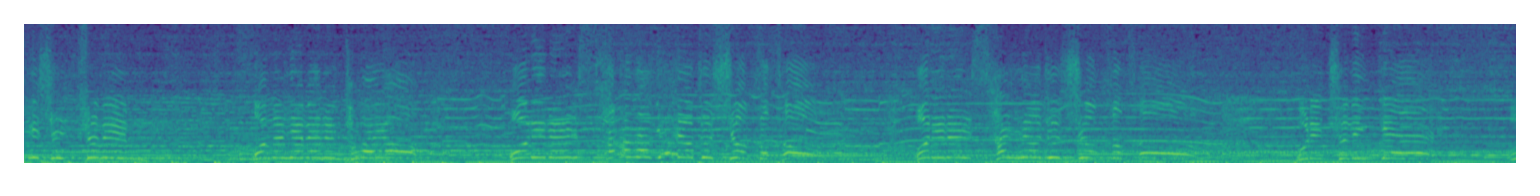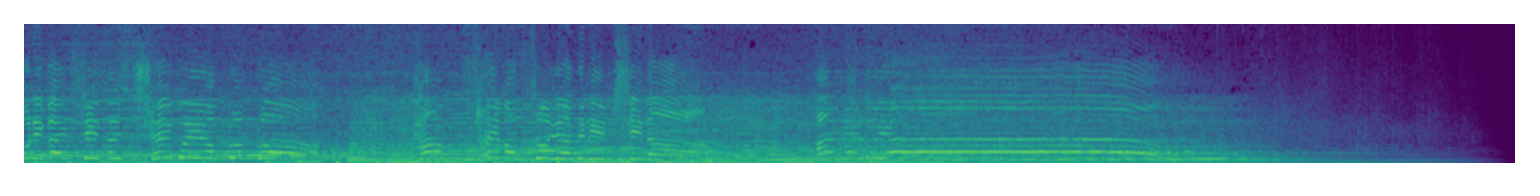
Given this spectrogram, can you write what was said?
살아계신 주님 오늘 예배를 통하여 우리를 살아나게 하여 주시옵소서. 우리를 살려주시옵소서. 우리 주님께 우리가 할 수 있는 최고의 영광과 감사의 박수 올려드립시다.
